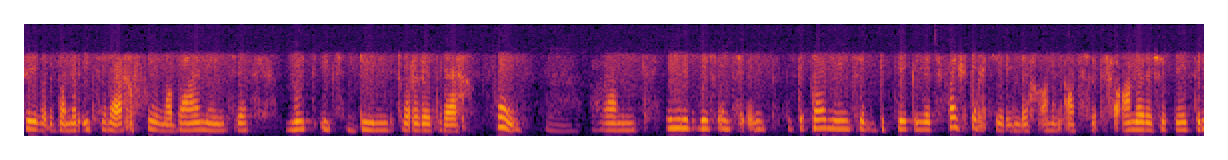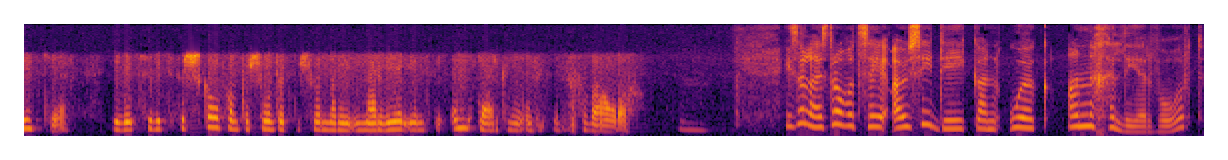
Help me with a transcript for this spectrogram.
sê wat wanneer iets reg voel maar baie mense moet iets doen sodat dit reg voel Ehm um, in dit dis ons die paar mense beteken dit 50 keer in dag aan en af sit. Vir ander is dit net 3 keer. Jy weet so dit verskil van persoon tot persoon maar maar weer eens die inperking is is geweldig. Hmm. Is 'n luisteraar wat sê OCD kan ook aangeleer word.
